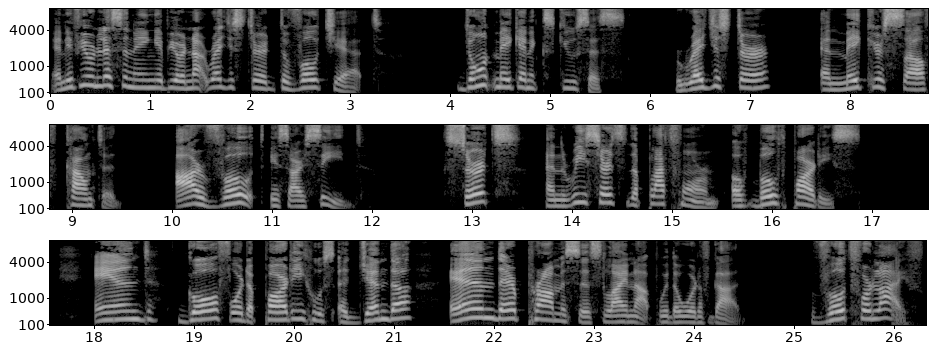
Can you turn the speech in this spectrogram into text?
And if you're listening, if you're not registered to vote yet, don't make any excuses. Register and make yourself counted. Our vote is our seed. Search and research the platform of both parties and go for the party whose agenda and their promises line up with the Word of God. Vote for life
